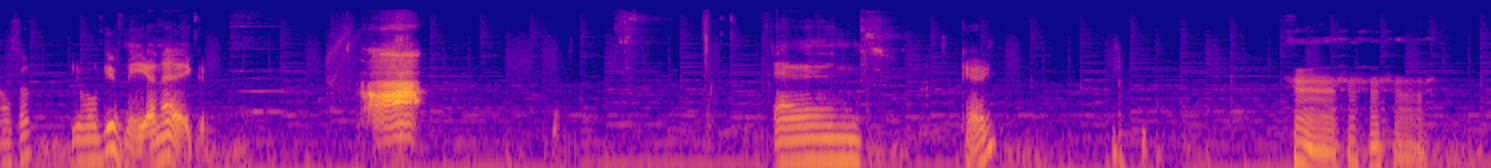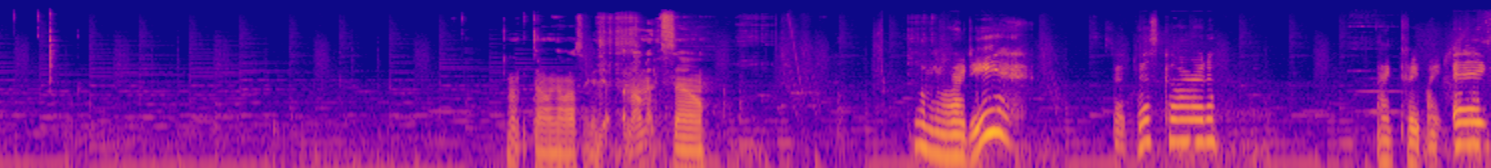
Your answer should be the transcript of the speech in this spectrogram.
Also, you will give me an egg. Ah, And. Okay. Hmm. Oh, don't know what else I can do at the moment, so. Alrighty. Set this card. Activate my egg.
